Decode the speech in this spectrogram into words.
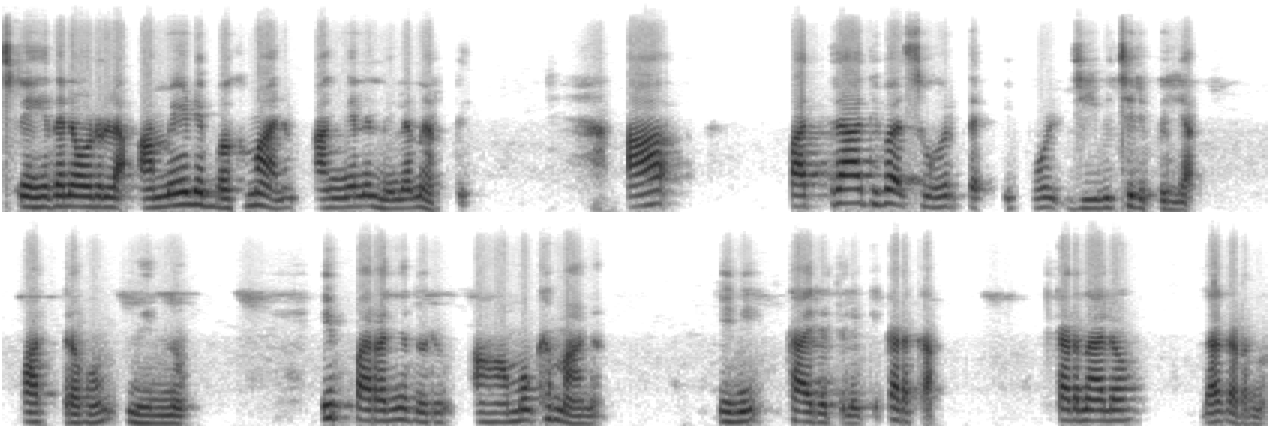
സ്നേഹിതനോടുള്ള അമ്മയുടെ ബഹുമാനം അങ്ങനെ നിലനിർത്തി. ആ പത്രാധിപ സുഹൃത്ത് ഇപ്പോൾ ജീവിച്ചിരിപ്പില്ല. പത്രവും നിന്നു. ഈ പറഞ്ഞതൊരു ആമുഖമാണ്. ഇനി കാര്യത്തിലേക്ക് കടക്കാം. കടന്നാലോ? ഇതാ കടന്നു.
